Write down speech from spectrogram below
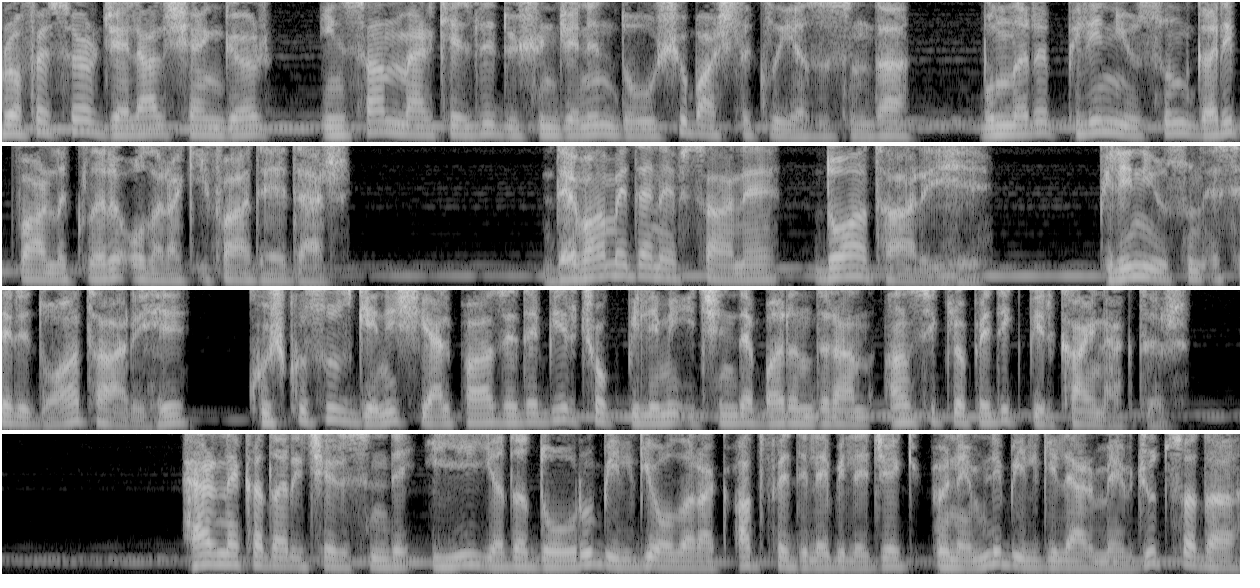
Profesör Celal Şengör, İnsan Merkezli Düşüncenin Doğuşu başlıklı yazısında bunları Plinius'un garip varlıkları olarak ifade eder. Devam eden efsane, doğa tarihi. Plinius'un eseri Doğa Tarihi, kuşkusuz geniş yelpazede birçok bilimi içinde barındıran ansiklopedik bir kaynaktır. Her ne kadar içerisinde iyi ya da doğru bilgi olarak atfedilebilecek önemli bilgiler mevcutsa da,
